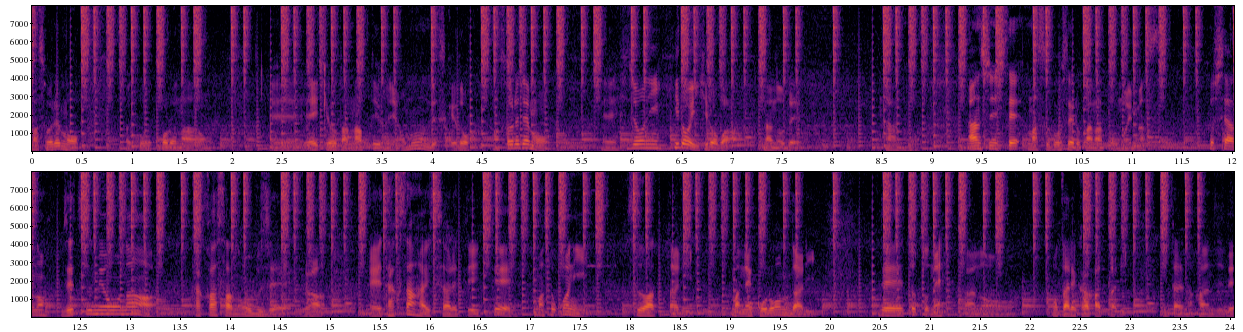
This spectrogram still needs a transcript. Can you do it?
まあ、それもこうコロナの影響だなっていうふうに思うんですけど、まあ、それでも、え非常に広い広場なのであの安心して、ま過ごせるかなと思います。そしてあの絶妙な高さのオブジェが、えたくさん配置されていて、まあ、そこに座ったり、まあ、寝転んだりでちょっとねあのもたれかかったりみたいな感じで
